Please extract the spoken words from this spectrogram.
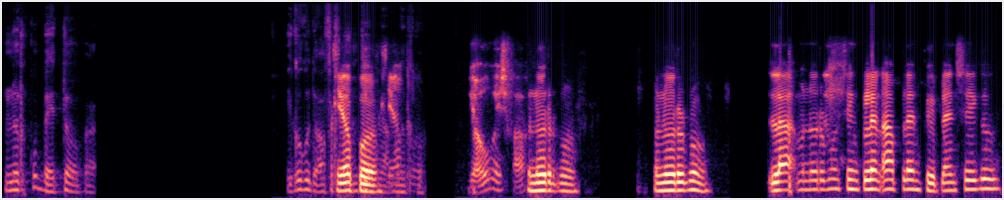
Menurutku beda, Kak. Iku kudu Ya overthinking apa? lah menurutku. Ya wis, Pak. Menurutmu? Menurutmu? Lah, menurutmu sing plan A, plan B, plan C itu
